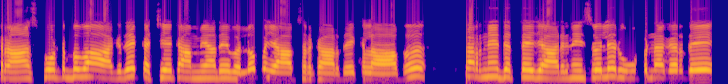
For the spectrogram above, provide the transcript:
ਟਰਾਂਸਪੋਰਟ ਵਿਭਾਗ ਦੇ ਕੱਚੇ ਕਾਮਿਆਂ ਦੇ ਵੱਲੋਂ ਪੰਜਾਬ ਸਰਕਾਰ ਦੇ ਖਿਲਾਫ ਧਰਨੇ ਦਿੱਤੇ ਜਾ ਰਹੇ ਨੇ। ਇਸ ਵੇਲੇ ਰੂਪਨਗਰ ਦੇ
